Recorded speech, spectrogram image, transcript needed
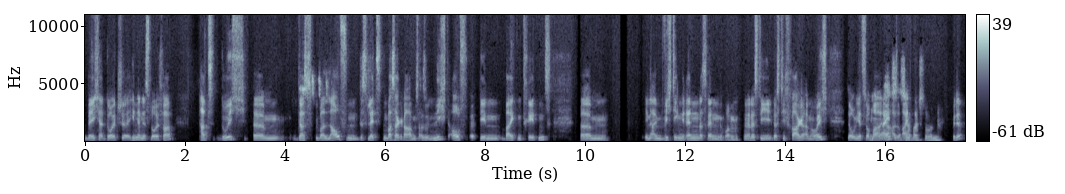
welcher deutsche Hindernisläufer hat durch ähm, das Überlaufen des letzten Wassergrabens, also nicht auf äh, den Balken tretens, ähm, in einem wichtigen Rennen das Rennen gewonnen. Ja, das, ist die, das ist die Frage an euch. So, und jetzt nochmal, ja, also es ein, aber schon. Bitte?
